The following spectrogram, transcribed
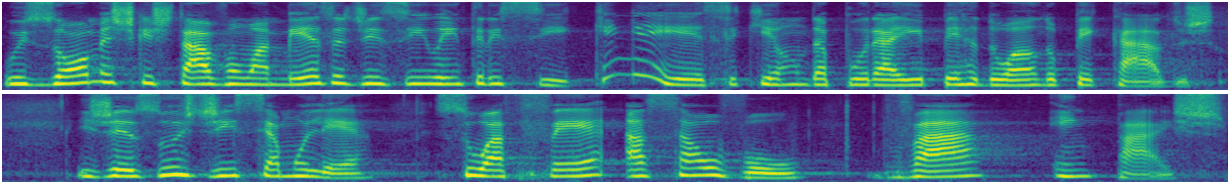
Os homens que estavam à mesa diziam entre si: Quem é esse que anda por aí perdoando pecados? E Jesus disse à mulher: Sua fé a salvou. Vá em paz.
